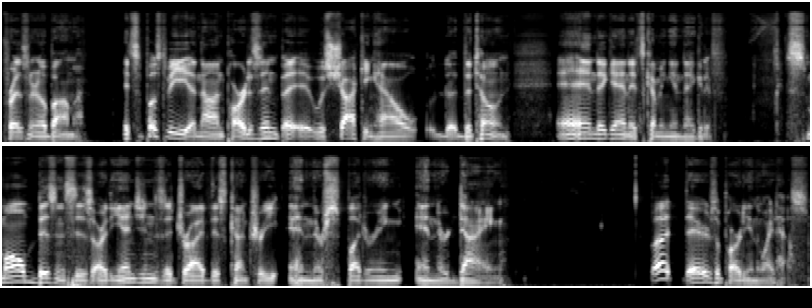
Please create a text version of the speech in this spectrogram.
President Obama. It's supposed to be a nonpartisan, but it was shocking how the tone. And again, it's coming in negative. Small businesses are the engines that drive this country, and they're sputtering and they're dying. But there's a party in the White House.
